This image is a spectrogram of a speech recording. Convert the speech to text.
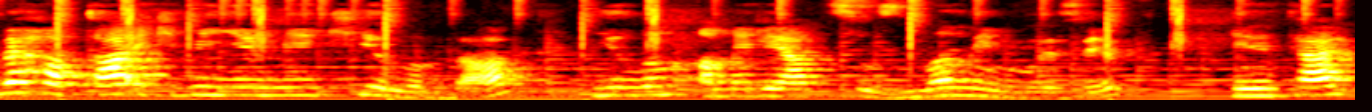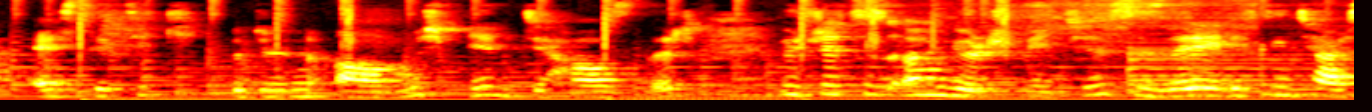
ve hatta 2022 yılında yılın ameliyatsız non-invasive genital estetik ödülünü almış bir cihazdır. Ücretsiz ön görüşme için sizleri Elif Dinçer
